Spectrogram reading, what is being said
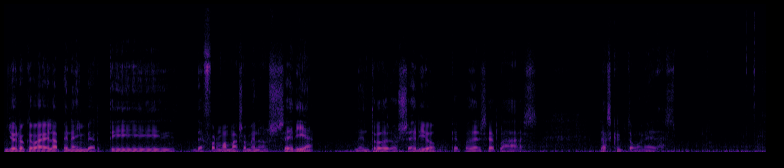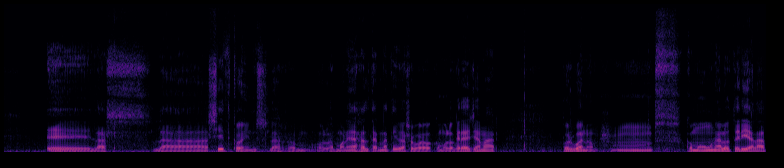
yo creo que vale la pena invertir de forma más o menos seria dentro de lo serio que pueden ser las las criptomonedas. Eh, las las shitcoins las, o las monedas alternativas o como lo queráis llamar pues bueno, mm, como una lotería la,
